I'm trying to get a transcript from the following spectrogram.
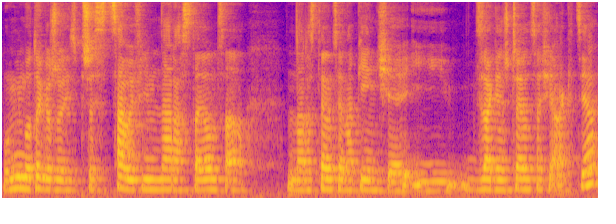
bo mimo tego, że jest przez cały film narastająca, narastające napięcie i zagęszczająca się akcja,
